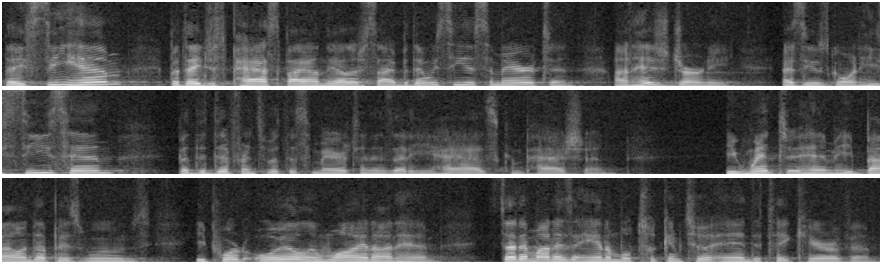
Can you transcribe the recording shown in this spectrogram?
they see him, but they just pass by on the other side. But then we see a Samaritan on his journey as he was going. He sees him, but the difference with the Samaritan is that he has compassion. He went to him, he bound up his wounds, he poured oil and wine on him set him on his animal, took him to an inn to take care of him.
